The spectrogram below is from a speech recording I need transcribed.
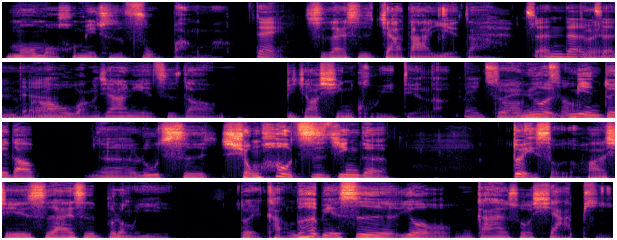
某某后面就是富邦嘛，对，实在是家大业大，真的真的。然后网家你也知道比较辛苦一点了，没错。因为面对到呃如此雄厚资金的。对手的话，其实实在是不容易对抗，特别是又你刚才说虾皮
